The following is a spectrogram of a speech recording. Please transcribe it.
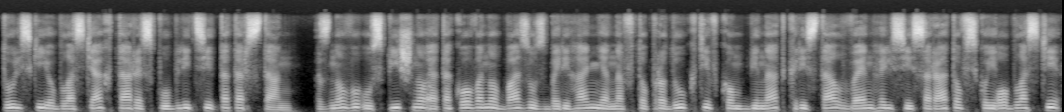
Тульській областях та Республіці Татарстан. Знову успішно атаковано базу зберігання нафтопродуктів комбінат Крістал в Енгельсі Саратовської області,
